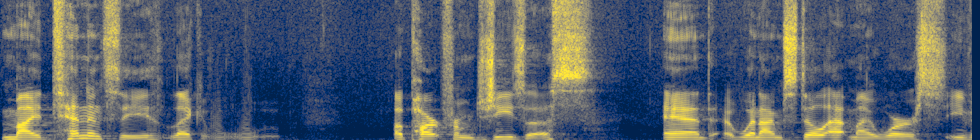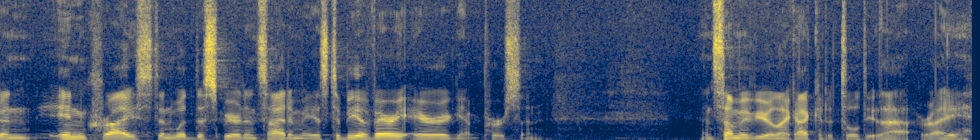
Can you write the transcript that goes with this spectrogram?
my tendency, like, w- apart from Jesus, and when I'm still at my worst, even in Christ and with the Spirit inside of me, is to be a very arrogant person. And some of you are like, I could have told you that, right?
